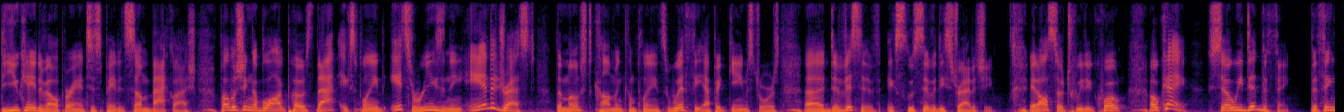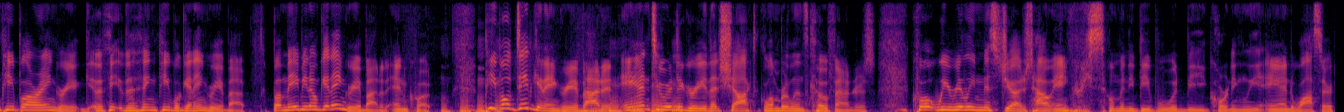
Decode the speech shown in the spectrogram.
The UK developer anticipated some backlash, publishing a blog post that explained its reasoning and addressed the most common complaints with the Epic Game Store's uh, divisive exclusivity strategy. It also tweeted, "quote Okay, so we did the thing." The thing people are angry, the, th- the thing people get angry about, but maybe don't get angry about it. End quote. people did get angry about it, and to a degree that shocked Glumberland's co-founders. Quote: We really misjudged how angry so many people would be. Cordingley, and Wasser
